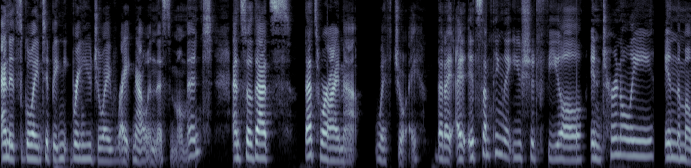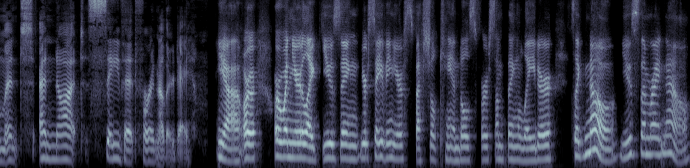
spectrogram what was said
and it's going to bring, bring you joy right now in this moment? And so that's that's where I'm at with joy that I, I, it's something that you should feel internally in the moment and not save it for another day yeah or or when you're like using you're saving your special candles for something later it's like no use them right now.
